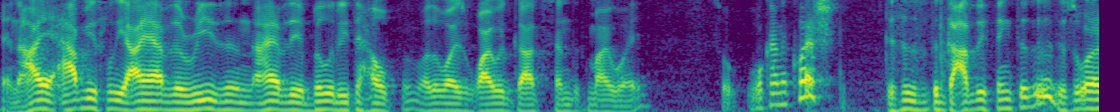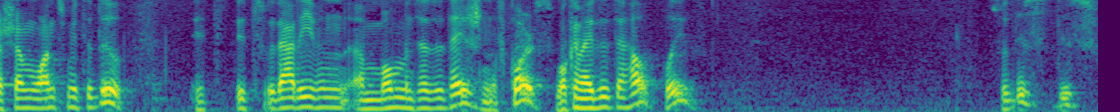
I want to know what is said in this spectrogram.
and I obviously I have the reason, I have the ability to help him. Otherwise, why would God send it my way? So, what kind of question? This is the godly thing to do. This is what Hashem wants me to do. It's, it's without even a moment's hesitation. Of course. What can I do to help? Please. So this this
